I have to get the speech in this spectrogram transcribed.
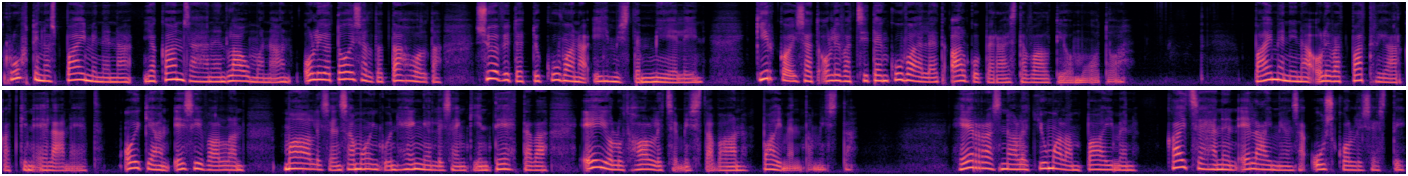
Ruhtinas paimenena ja kansa hänen laumanaan oli jo toiselta taholta syövytetty kuvana ihmisten mieliin. Kirkkoisat olivat siten kuvailleet alkuperäistä valtiomuotoa. Paimenina olivat patriarkatkin eläneet. Oikean esivallan, maallisen samoin kuin hengellisenkin tehtävä ei ollut hallitsemista, vaan paimentamista. Herra, sinä olet Jumalan paimen, kaitse hänen eläimiensä uskollisesti,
